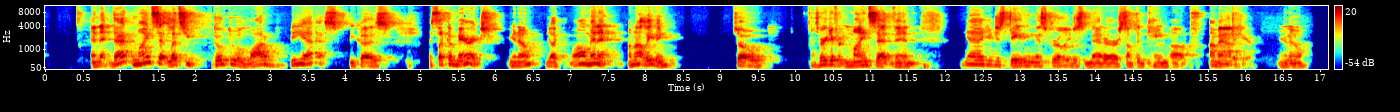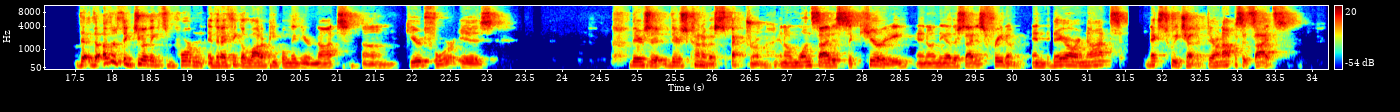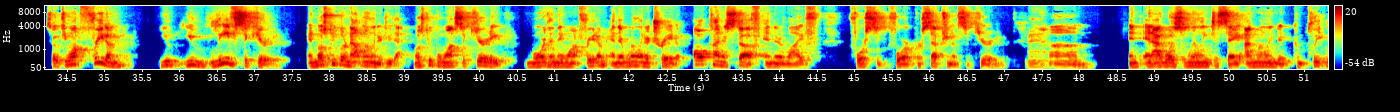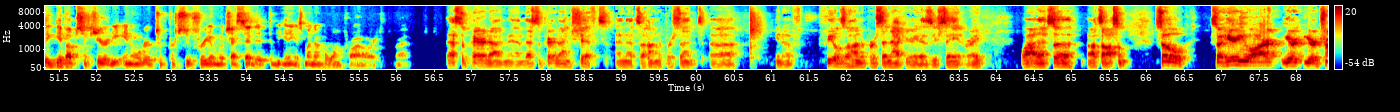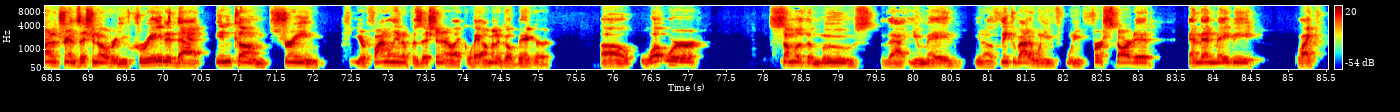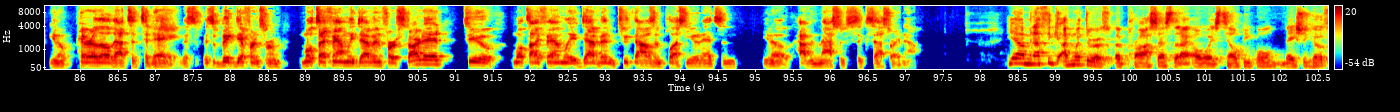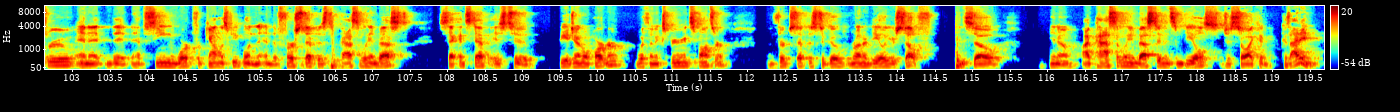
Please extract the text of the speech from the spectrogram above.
And that, that mindset lets you go through a lot of BS because it's like a marriage, you know? You're like, well, I'm in it. I'm not leaving. So it's a very different mindset than, yeah, you're just dating this girl, you just met her, something came up, I'm out of here, you know? The, the other thing, too, I think it's important that I think a lot of people maybe are not um, geared for is there's a there's kind of a spectrum and on one side is security and on the other side is freedom and they are not next to each other they're on opposite sides so if you want freedom, you you leave security. And most people are not willing to do that. Most people want security more than they want freedom, and they're willing to trade all kind of stuff in their life for for a perception of security. Um, and and I was willing to say I'm willing to completely give up security in order to pursue freedom, which I said at the beginning is my number one priority. Right. That's a paradigm, man. That's a paradigm shift, and that's hundred uh, percent. You know, feels hundred percent accurate as you say it, right? Wow, that's a uh, that's awesome. So so here you are. You're you're trying to transition over. You've created that income stream. You're finally in a position. You're like, hey, I'm going to go bigger. Uh, what were some of the moves that you made? You know, think about it when you when you first started, and then maybe like you know parallel that to today. This is a big difference from multifamily Devin first started to multifamily Devin, 2,000 plus units, and you know having massive success right now? Yeah, I mean, I think I went through a, a process that I always tell people they should go through, and it, that have seen work for countless people. And, and the first step is to passively invest. Second step is to be a general partner with an experienced sponsor. And third step is to go run a deal yourself. And so, you know, I passively invested in some deals just so I could, because I didn't.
